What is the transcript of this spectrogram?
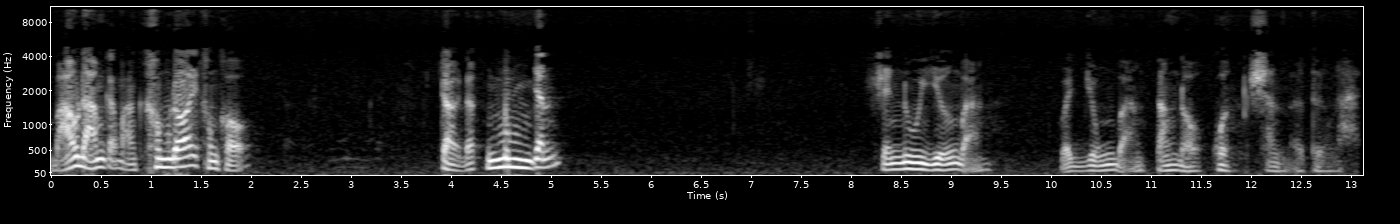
bảo đảm các bạn không đói, không khổ. Trời đất minh chánh sẽ nuôi dưỡng bạn và dũng bạn tăng độ quân sanh ở tương lai.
